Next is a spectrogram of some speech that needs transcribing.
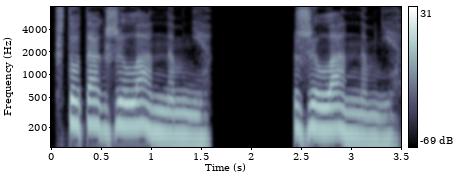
что так желанно мне, желанно мне».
